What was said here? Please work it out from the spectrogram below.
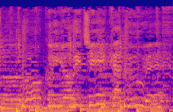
遠くより近くへ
